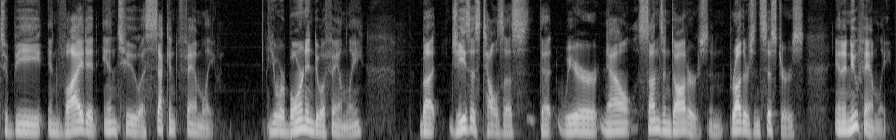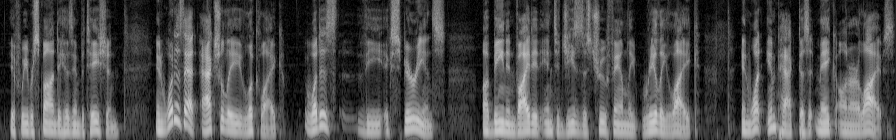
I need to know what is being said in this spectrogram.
to be invited into a second family? You were born into a family, but Jesus tells us that we're now sons and daughters and brothers and sisters in a new family if we respond to his invitation. And what does that actually look like? What is the experience of being invited into Jesus' true family really like? And what impact does it make on our lives?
